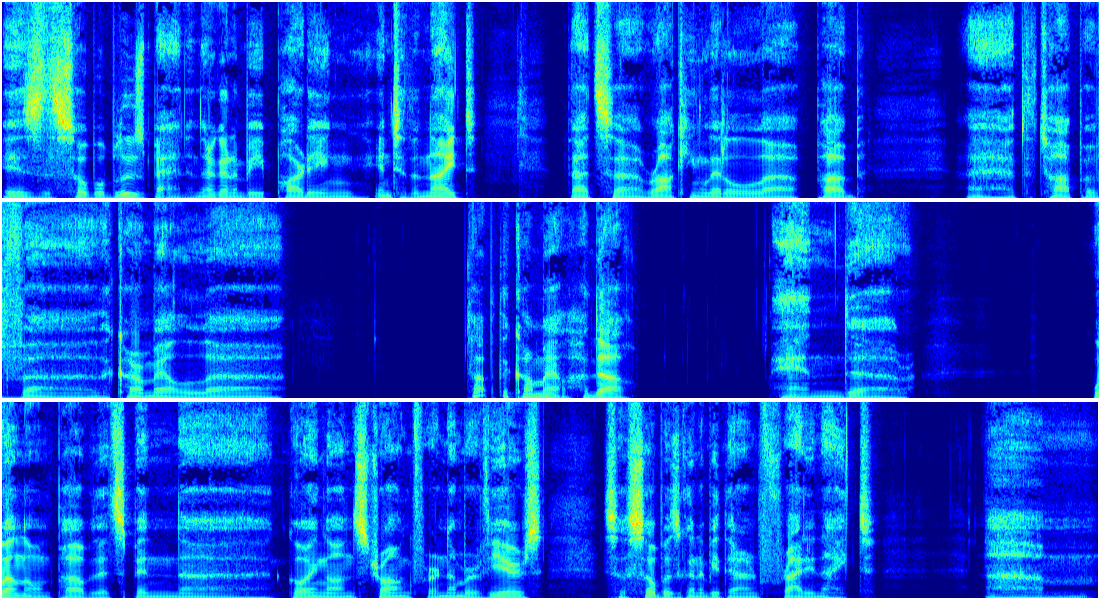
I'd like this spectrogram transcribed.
is the Sobo Blues Band, and they're going to be partying into the night. That's a rocking little uh, pub at the top of uh, the Carmel, uh, top of the Carmel, Hadar, and uh, well-known pub that's been uh, going on strong for a number of years. So Soba's going to be there on Friday night. Um,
